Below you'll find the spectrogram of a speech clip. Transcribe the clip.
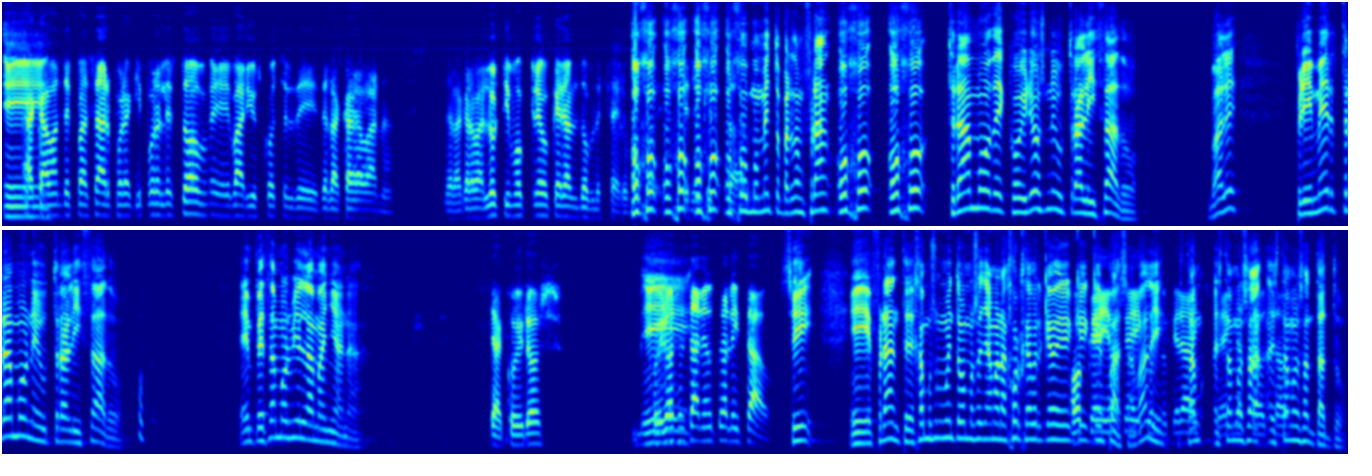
Eh, Acaban de pasar por aquí por el stop eh, varios coches de, de la caravana. De la caravana. El último creo que era el doble cero. Ojo, ojo, ojo, ojo, un momento, perdón, Fran. Ojo, ojo, tramo de Coirós neutralizado. ¿Vale? Primer tramo neutralizado. Empezamos bien la mañana. Sea, Coirós, Eh, Coirós está neutralizado. Sí, eh, Fran, te dejamos un momento, vamos a llamar a Jorge a ver qué, qué- Ok, qué pasa, ok, ¿vale? Estamos, Venga, estamos, a- estamos al tanto.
